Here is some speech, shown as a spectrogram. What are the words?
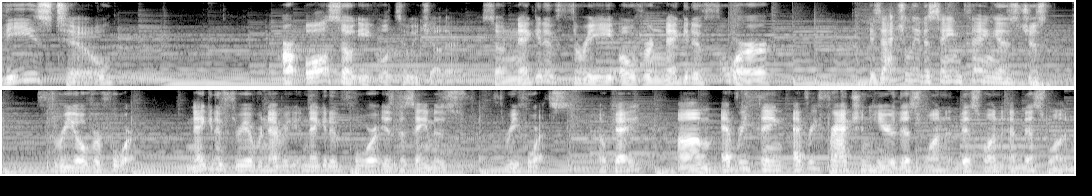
these two are also equal to each other. So negative 3 over negative 4 is actually the same thing as just 3 over 4. Negative 3 over ne negative 4 is the same as 3 fourths, okay? Um, everything, every fraction here, this one, this one, and this one,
